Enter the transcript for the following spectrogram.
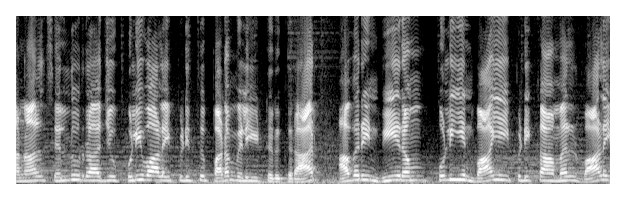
ஆனால் செல்லூர் ராஜு புலிவாலை பிடித்து படம் வெளியிட்டிருக்கிறார். அவரின் வீரம் புலியின் வாயை பிடிக்காமல் வாளை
